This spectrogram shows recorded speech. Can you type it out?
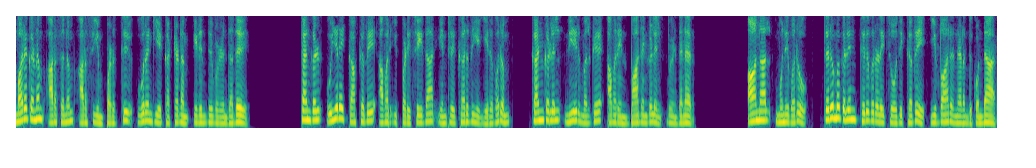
மறுகணம் அரசனும் அரசியும் படுத்து உறங்கிய கட்டடம் இடிந்து விழுந்தது. தங்கள் உயிரைக் காக்கவே அவர் இப்படி செய்தார் என்று கருதிய இருவரும் கண்களில் நீர் மல்க அவரின் பாதங்களில் விழுந்தனர். ஆனால் முனிவரோ திருமகளின் திருவருளைச் சோதிக்கவே இவ்வாறு நடந்து கொண்டார்.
